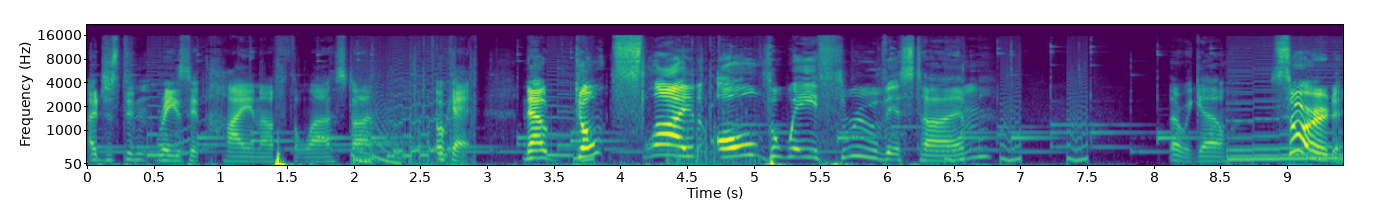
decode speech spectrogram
I just didn't raise it high enough the last time. Okay, now don't slide all the way through this time. There we go. Sword!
